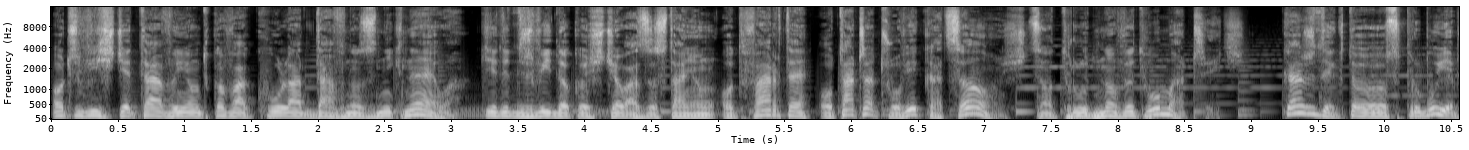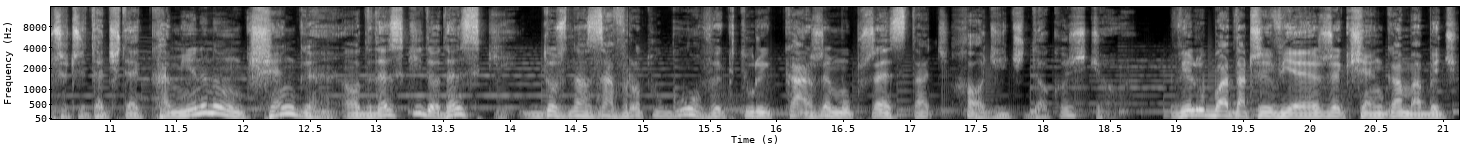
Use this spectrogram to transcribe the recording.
Oczywiście ta wyjątkowa kula dawno zniknęła. Kiedy drzwi do kościoła zostają otwarte, otacza człowieka coś, co trudno wytłumaczyć. Każdy, kto spróbuje przeczytać tę kamienną księgę od deski do deski, dozna zawrotu głowy, który każe mu przestać chodzić do kościoła. Wielu badaczy wie, że księga ma być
